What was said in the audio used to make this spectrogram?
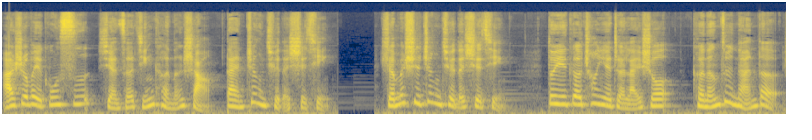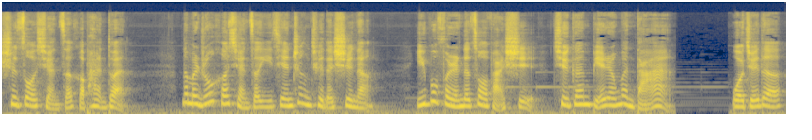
而是为公司选择尽可能少但正确的事情。什么是正确的事情？对一个创业者来说，可能最难的是做选择和判断。那么，如何选择一件正确的事呢？一部分人的做法是去跟别人问答案。我觉得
